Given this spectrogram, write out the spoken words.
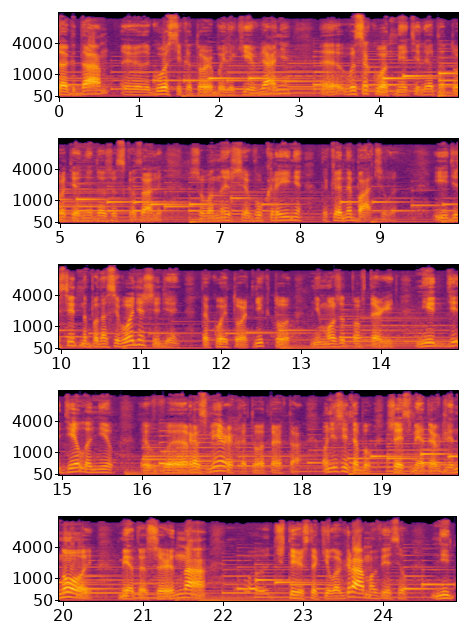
тогда э, гости, которые были киевляне, э, высоко отметили этот торт, и они даже сказали, что вони все в Украине таке не бачили. И действительно, по- на сегодняшний день такой торт никто не может повторить. Не, де- дело не в размерах этого торта. Он действительно был 6 метров длиной, метр ширина, э, 400 килограммов весил. Не,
